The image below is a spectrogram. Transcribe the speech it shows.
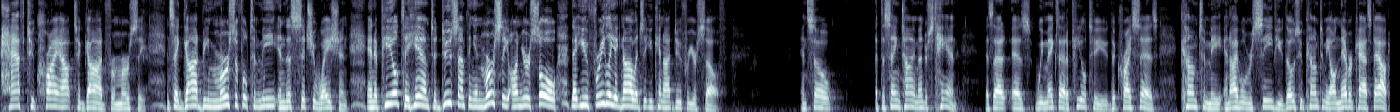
have to cry out to God for mercy and say, God, be merciful to me in this situation, and appeal to Him to do something in mercy on your soul that you freely acknowledge that you cannot do for yourself. And so, at the same time, understand as, that, as we make that appeal to you that Christ says, Come to me and I will receive you. Those who come to me, I'll never cast out.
